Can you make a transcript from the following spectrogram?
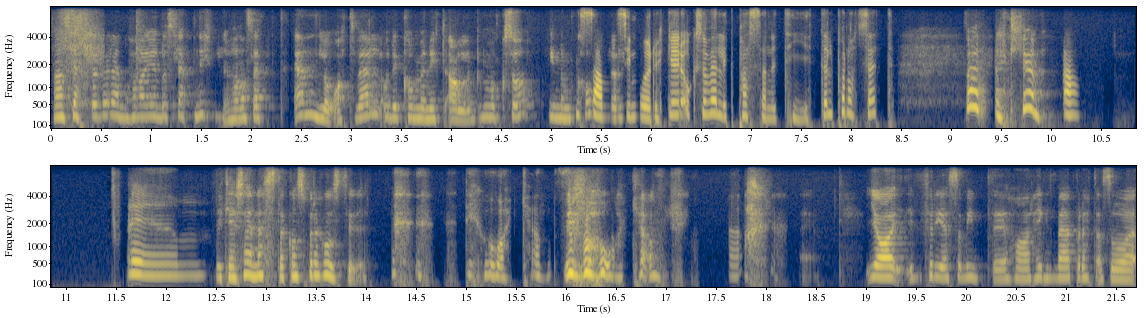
Han, släpper väl en, han har ju ändå släppt nytt nu. Han har släppt en låt väl och det kommer nytt album också inom kort. Tillsammans i mörker, också väldigt passande titel på något sätt. Verkligen. Ehm, Det kanske är nästa konspirationsteori. det är Håkans. Det var Håkan. Ja. Ja, för er som inte har hängt med på detta så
